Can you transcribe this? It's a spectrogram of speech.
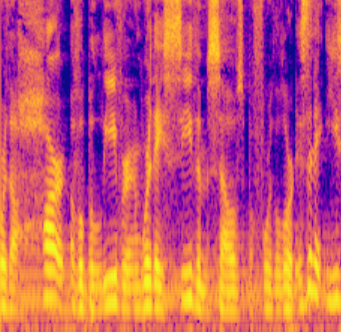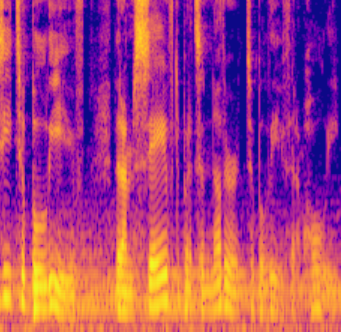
or the heart of a believer and where they see themselves before the Lord. Isn't it easy to believe that I'm saved, but it's another to believe that I'm holy?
